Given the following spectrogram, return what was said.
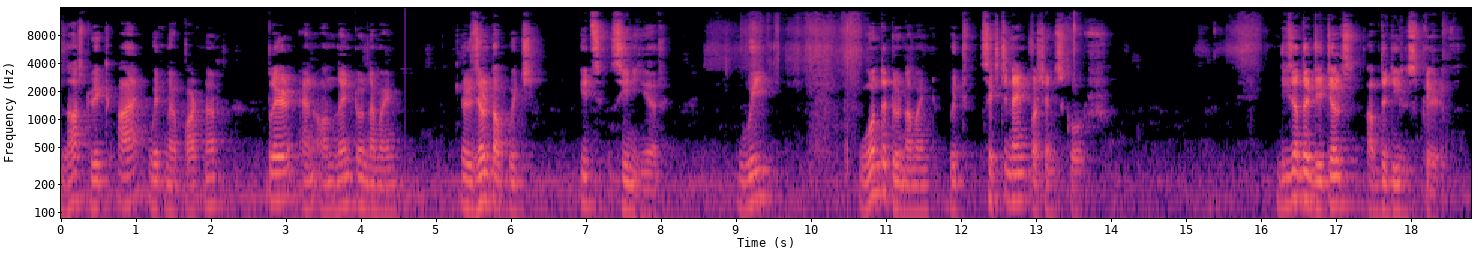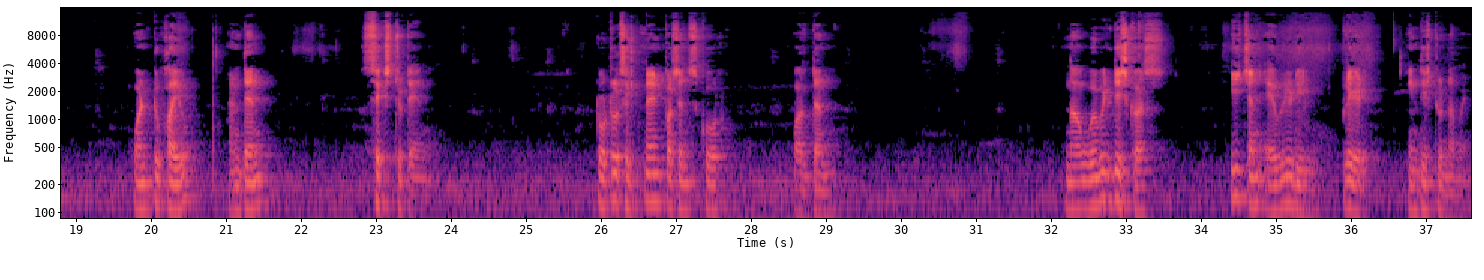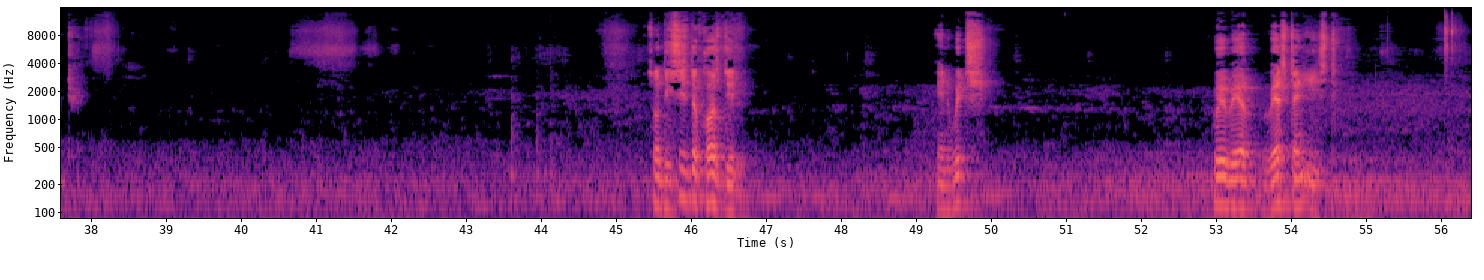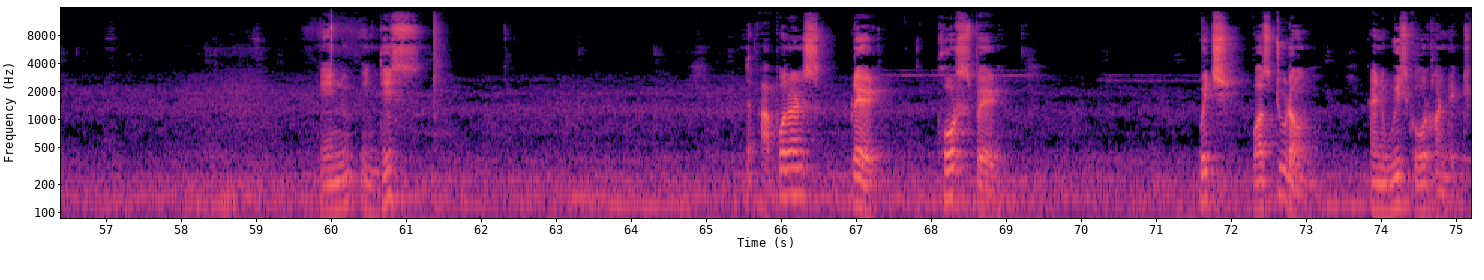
Last week, I, with my partner, played an online tournament, the result of which is seen here. We won the tournament with 69% score. These are the details of the deals played 1 to 5 and then 6 to 10. Total 69% score was done. Now we will discuss each and every deal played in this tournament. So this is the first deal in which we were west and east. In, in this the opponents played four spade which was two down and we score 100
